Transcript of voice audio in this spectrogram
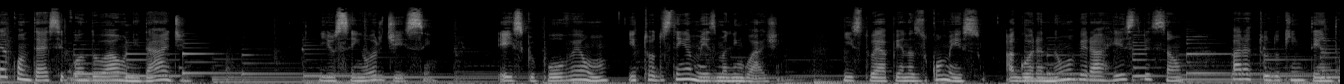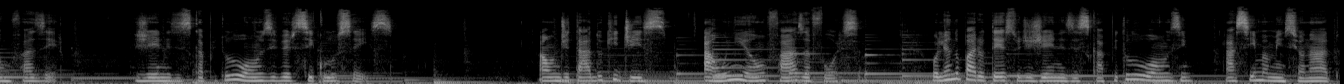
acontece quando há unidade? E o Senhor disse: Eis que o povo é um e todos têm a mesma linguagem. Isto é apenas o começo, agora não haverá restrição para tudo que intentam fazer. Gênesis capítulo 11, versículo 6. Há um ditado que diz: A união faz a força. Olhando para o texto de Gênesis capítulo 11, acima mencionado,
